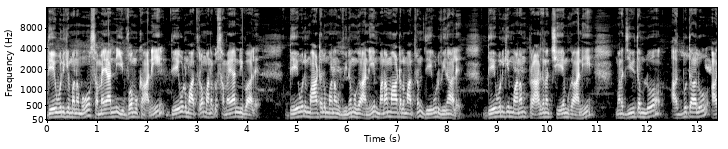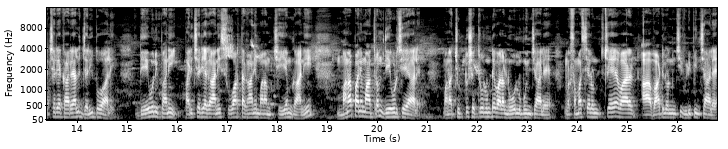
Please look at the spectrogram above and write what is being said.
దేవునికి మనము సమయాన్ని ఇవ్వము కానీ దేవుడు మాత్రం మనకు సమయాన్ని ఇవ్వాలి. దేవుని మాటలు మనం వినము కానీ మన మాటలు మాత్రం దేవుడు వినాలి. దేవునికి మనం ప్రార్థన చేయము కానీ మన జీవితంలో అద్భుతాలు ఆశ్చర్యకార్యాలు జరిగిపోవాలి. దేవుని పని పరిచర్య కానీ సువార్త కానీ మనం చేయం కానీ మన పని మాత్రం దేవుడు చేయాలి. మన చుట్టూ శత్రువులు ఉంటే వాళ్ళ నోళ్ళు ముంచాలి. మన సమస్యలు ఉంటే వారి వాటిలో నుంచి విడిపించాలి.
